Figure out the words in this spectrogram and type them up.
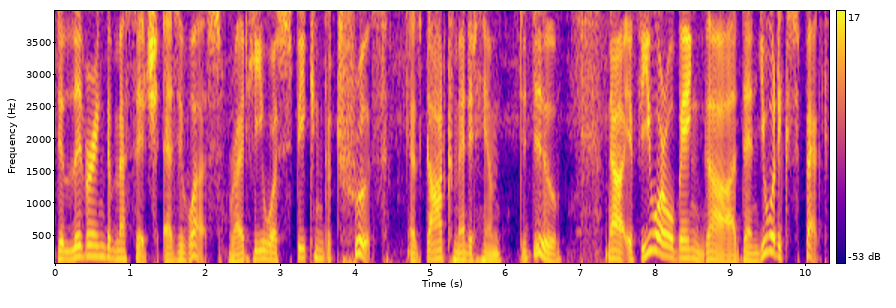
delivering the message as it was, right? He was speaking the truth as God commanded him to do. Now, if you are obeying God, then you would expect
